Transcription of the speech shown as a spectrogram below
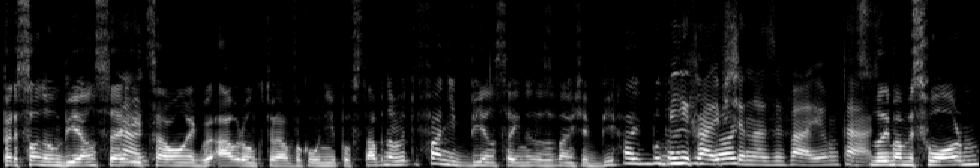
personą Beyoncé Tak. i całą jakby aurą, która wokół niej powstała. Nawet fani Beyoncé nazywają się Beehive bodajże, Beehive tak? się nazywają, Więc tak. Tutaj mamy Swarm,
